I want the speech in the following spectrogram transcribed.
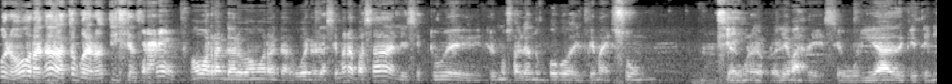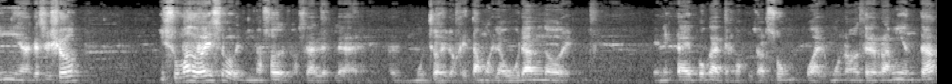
bueno, vamos a arrancar, Gastón, con las noticias. Vamos a arrancar, vamos a arrancar. Bueno, la semana pasada les estuve, estuvimos hablando un poco del tema de Zoom, Sí, de algunos de los problemas de seguridad que tenía, qué sé yo. Y sumado a eso, nosotros, o sea, muchos de los que estamos laburando en, esta época tenemos que usar Zoom o alguna otra herramienta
